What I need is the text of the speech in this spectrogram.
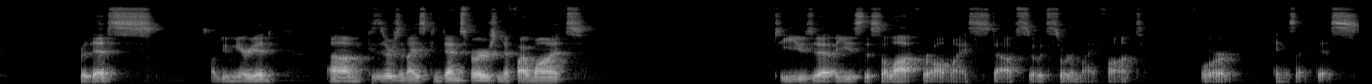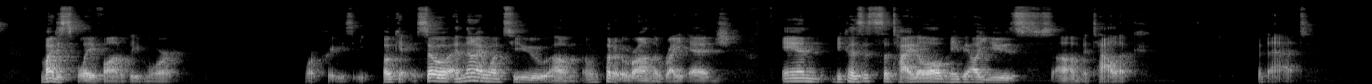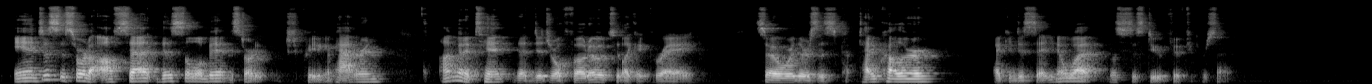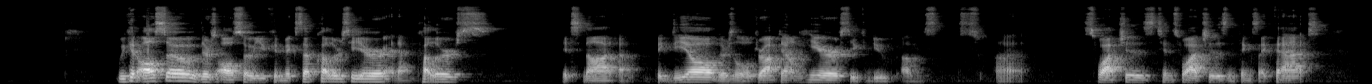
for this. So I'll do Myriad because um, there's a nice condensed version if I want to use it. I use this a lot for all my stuff, so it's sort of my font for things like this. My display font will be more more crazy. Okay, so, and then I want to, um, I'm to put it over on the right edge. And because it's the title, maybe I'll use um, metallic for that. And just to sort of offset this a little bit and start creating a pattern, I'm going to tint the digital photo to like a gray. So where there's this type color, I can just say, you know what, let's just do 50%. We could also, there's also, you can mix up colors here and add colors. It's not a big deal. There's a little drop down here, so you can do um, uh, swatches, tint swatches, and things like that,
